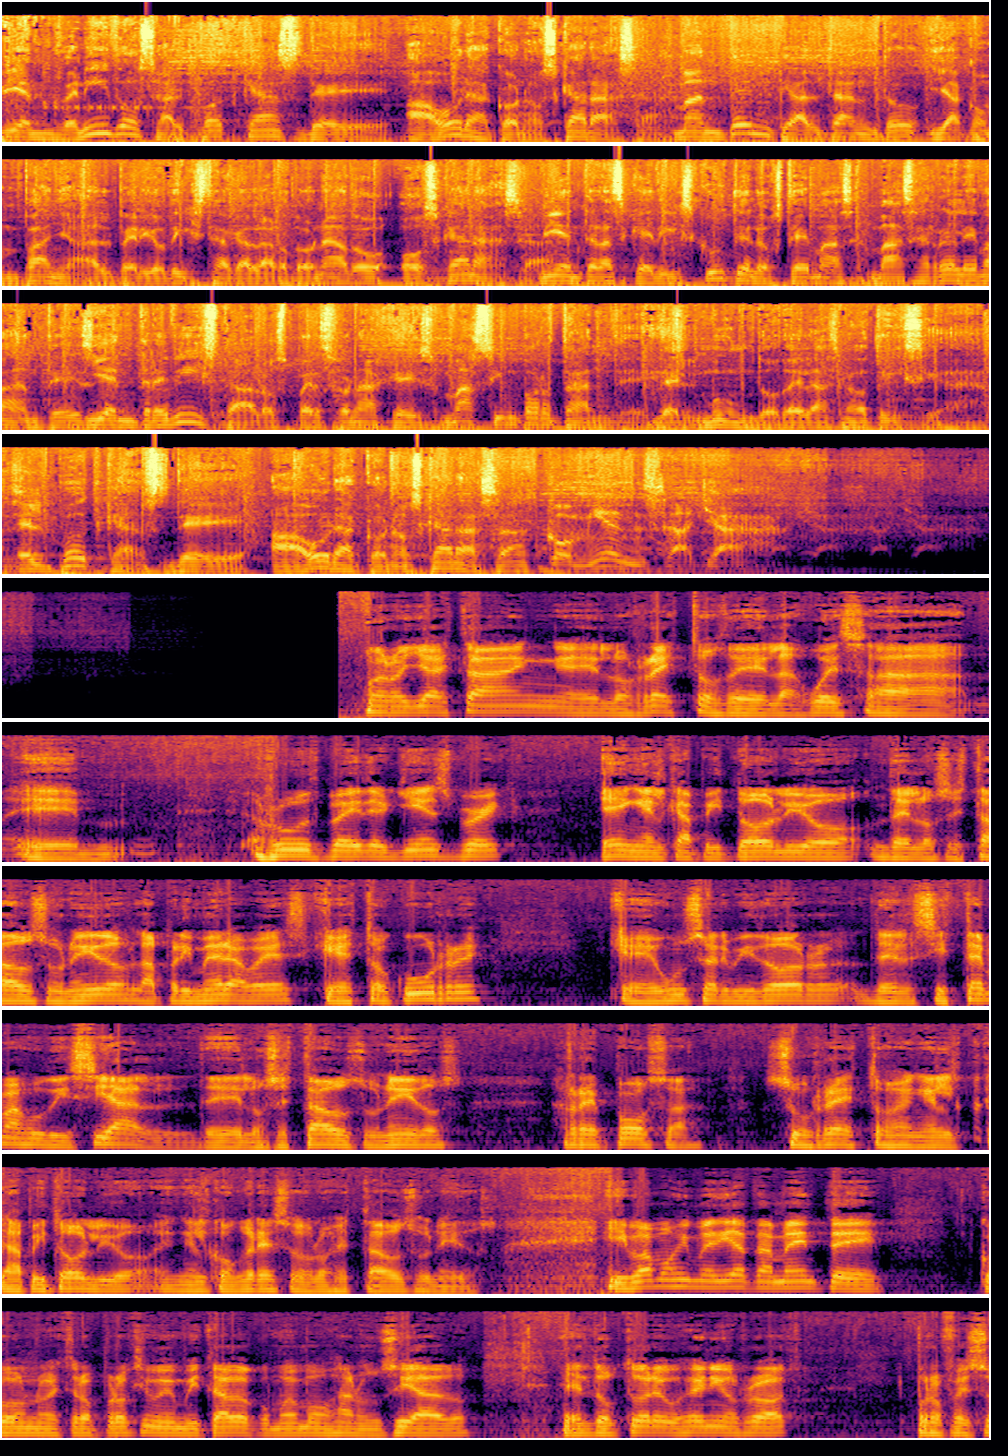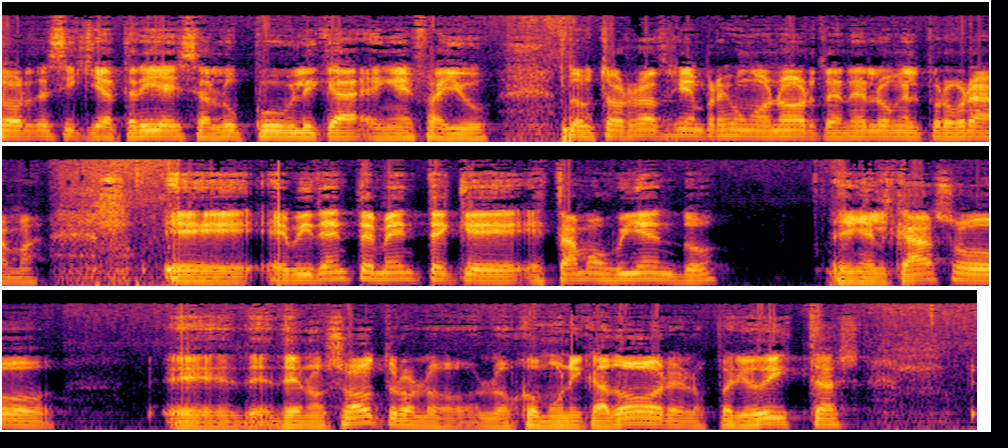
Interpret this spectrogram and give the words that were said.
Bienvenidos al podcast de Ahora con Oscar Aza. Mantente al tanto y acompaña al periodista galardonado Oscar Aza mientras que discute los temas más relevantes y entrevista a los personajes más importantes del mundo de las noticias. El podcast de Ahora con Oscar Aza comienza ya. Bueno, ya están eh, los restos de la jueza eh, Ruth Bader Ginsburg en el Capitolio de los Estados Unidos. La primera vez que esto ocurre, que un servidor del sistema judicial de los Estados Unidos reposa sus restos en el Capitolio, en el Congreso de los Estados Unidos. Y vamos inmediatamente con nuestro próximo invitado, como hemos anunciado, el doctor Eugenio Roth, profesor de Psiquiatría y Salud Pública en FIU. Doctor Roth, siempre es un honor tenerlo en el programa. Eh, evidentemente que estamos viendo, en el caso eh, de, nosotros, los comunicadores, los periodistas,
